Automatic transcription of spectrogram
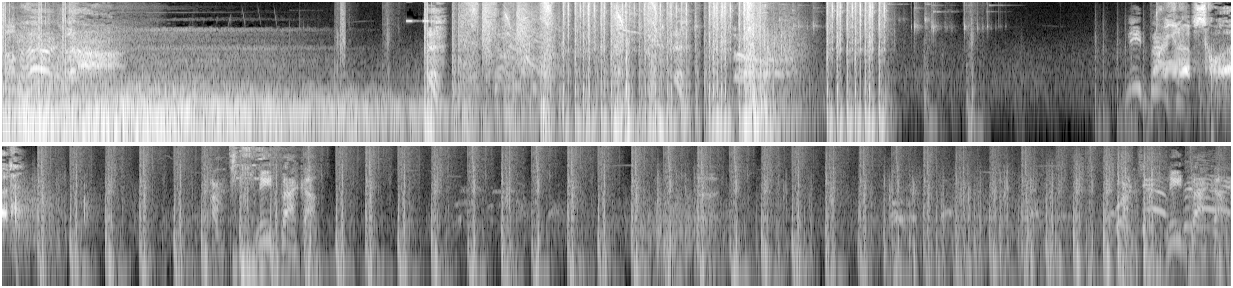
I'm hurt! Need Bring it up, squad. Need backup. Need backup.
